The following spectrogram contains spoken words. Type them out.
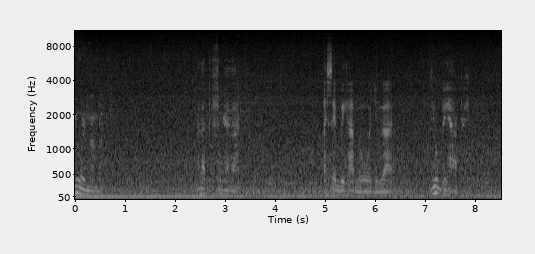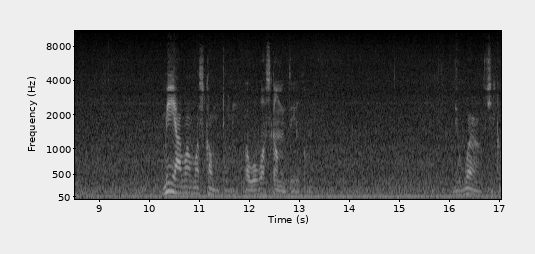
You remember. I like to forget that. I say be happy with what you got. You'll be happy. Me, I want what's coming to me. Or well, what's coming to you, Tony? The world, Chico.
